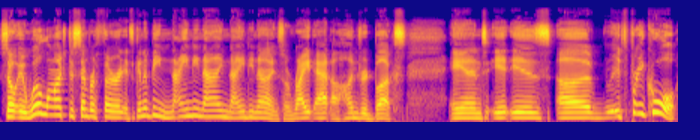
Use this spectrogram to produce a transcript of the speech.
So it will launch December 3rd. It's going to be $99.99, so right at 100 bucks. And it is uh it's pretty cool.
